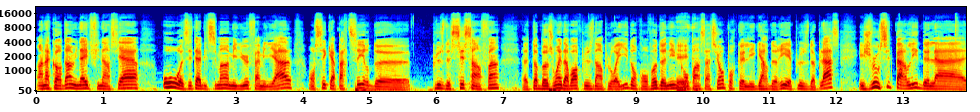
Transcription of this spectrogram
en accordant une aide financière aux établissements en milieu familial. On sait qu'à partir de plus de six enfants, tu as besoin d'avoir plus d'employés. Donc, on va donner une Et- compensation pour que les garderies aient plus de place. Et je veux aussi te parler de la,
